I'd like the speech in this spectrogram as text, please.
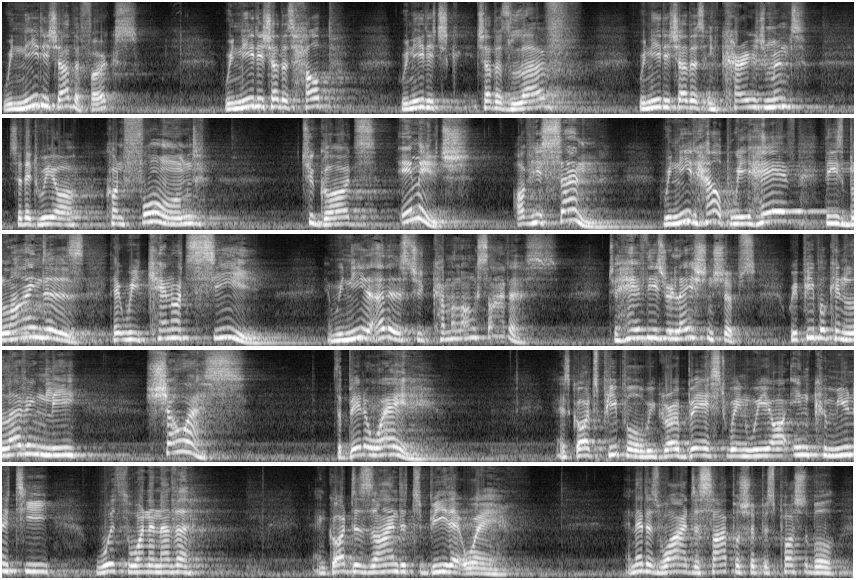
We need each other, folks. We need each other's help. We need each, each other's love. We need each other's encouragement so that we are conformed to God's image of His Son. We need help. We have these blinders that we cannot see. And we need others to come alongside us, to have these relationships where people can lovingly show us the better way. As God's people, we grow best when we are in community with one another. And God designed it to be that way. And that is why discipleship is possible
